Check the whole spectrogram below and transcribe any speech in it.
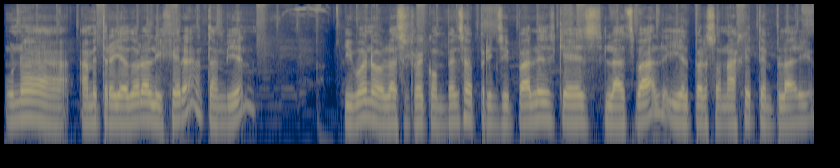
una ametralladora ligera también. Y bueno, las recompensas principales que es las Val y el personaje templario.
